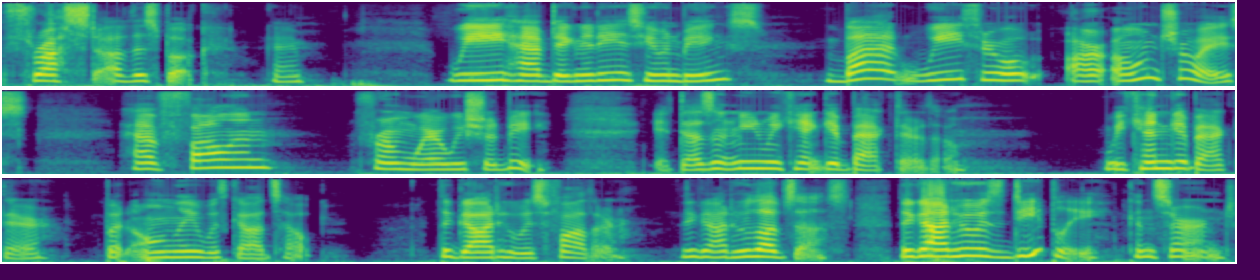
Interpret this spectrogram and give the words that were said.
thrust of this book, okay? We have dignity as human beings, but we, through our own choice, have fallen from where we should be. It doesn't mean we can't get back there, though. We can get back there, but only with God's help. The God who is Father, the God who loves us, the God who is deeply concerned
